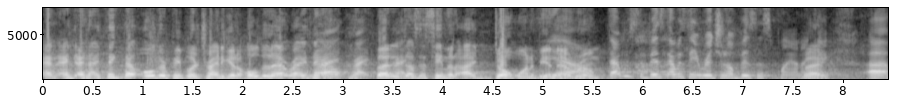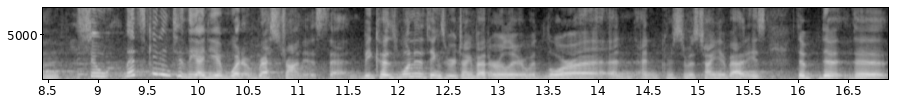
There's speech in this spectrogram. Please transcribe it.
and, and, and I think that older people are trying to get a hold of that right now. Right, right, But it doesn't seem that I don't want to be in that Yeah, room. That was the bus- that was the original business plan, I Right. think. Um, so let's get into the idea of what a restaurant is then, because one of the things we were talking about earlier with Laura and, and Kristen was talking about is the, the, the,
